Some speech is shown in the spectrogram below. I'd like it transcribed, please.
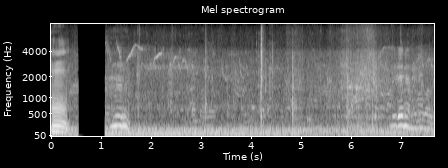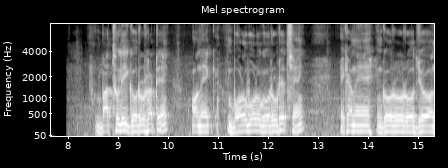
হুম। বাথুলি গরুর হাটে অনেক বড় বড় গরু উঠেছে। এখানে গরুর ওজন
